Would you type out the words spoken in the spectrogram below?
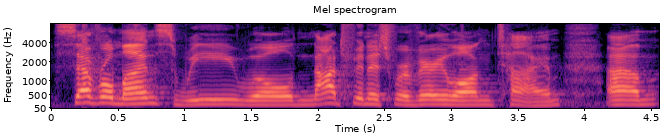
several months. We will not finish for a very long time. Um,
